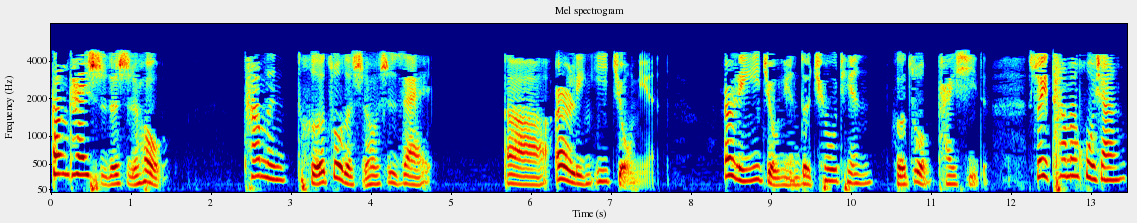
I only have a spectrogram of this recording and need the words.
刚开始的时候，他们合作的时候是在呃二零一九年，二零一九年的秋天合作拍戏的，所以他们互相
